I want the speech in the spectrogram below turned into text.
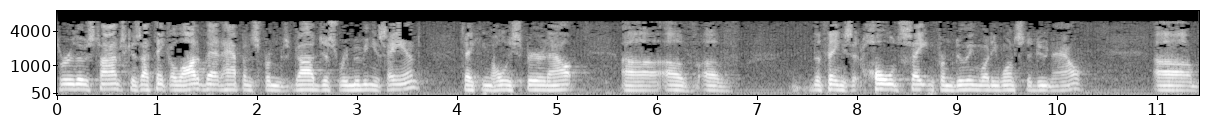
through those times because I think a lot of that happens from God just removing His hand, taking the Holy Spirit out uh, of of the things that hold Satan from doing what he wants to do now. Uh,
